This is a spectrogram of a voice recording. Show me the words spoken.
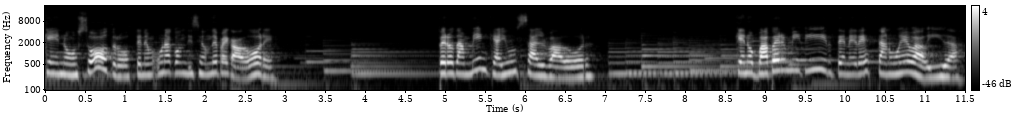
que nosotros tenemos una condición de pecadores pero también que hay un Salvador que nos va a permitir tener esta nueva vida,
